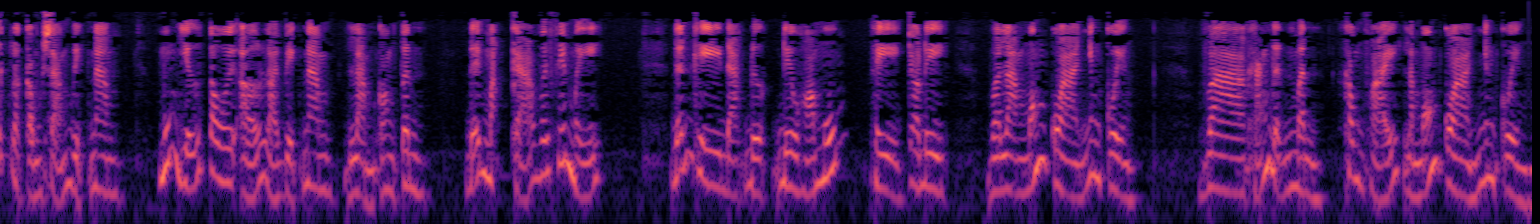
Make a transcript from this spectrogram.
tức là Cộng sản Việt Nam, muốn giữ tôi ở lại Việt Nam làm con tin, để mặc cả với phía Mỹ. Đến khi đạt được điều họ muốn thì cho đi và làm món quà nhân quyền, và khẳng định mình không phải là món quà nhân quyền.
